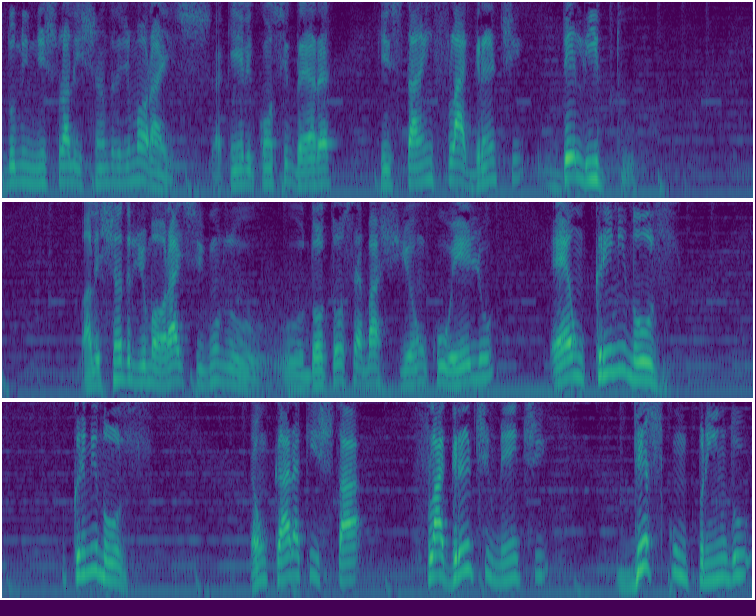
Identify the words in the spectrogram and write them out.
do ministro Alexandre de Moraes, a quem ele considera que está em flagrante delito. Alexandre de Moraes, segundo o doutor Sebastião Coelho, é um criminoso. Um criminoso. É um cara que está flagrantemente descumprindo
